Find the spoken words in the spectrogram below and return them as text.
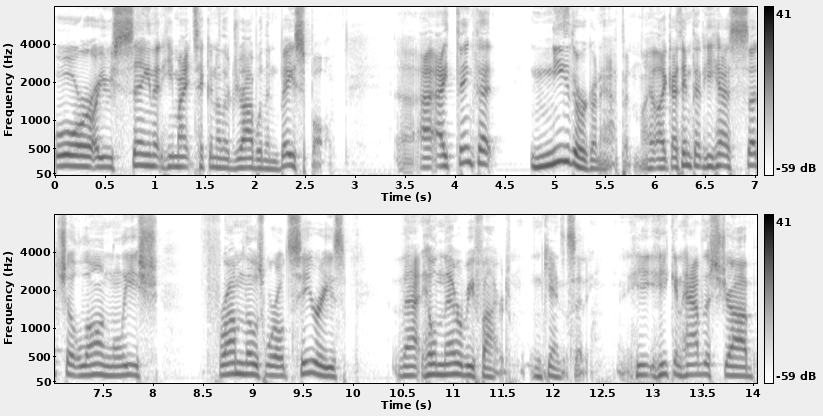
or are you saying that he might take another job within baseball? Uh, I, I, think that neither are going to happen. I, like I think that he has such a long leash from those World Series that he'll never be fired in Kansas City. He he can have this job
